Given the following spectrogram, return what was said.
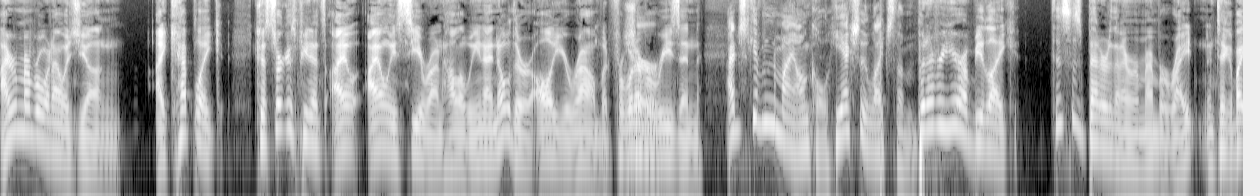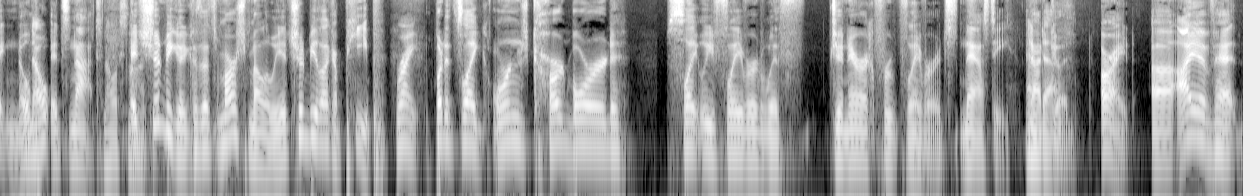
I remember when I was young, I kept like because circus peanuts I I only see around Halloween. I know they're all year round, but for whatever Sure. reason, I just give them to my uncle. He actually likes them. but every year I'll be like, this is better than I remember, right? And take a bite. Nope, Nope. it's not. No, it's not. It should be good because it's marshmallowy. It should be like a peep, Right. but it's like orange cardboard, slightly flavored with generic fruit flavor. It's nasty, And not death. good. All right, uh, I have had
